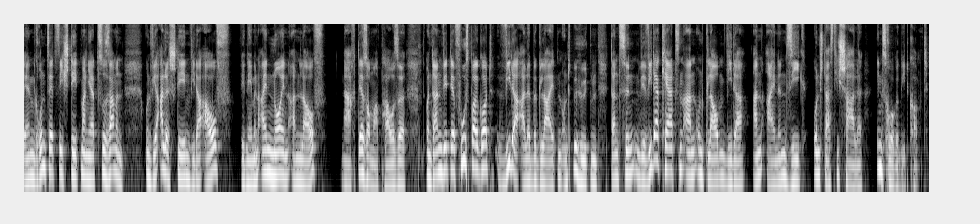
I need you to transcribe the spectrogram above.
Denn grundsätzlich steht man ja zusammen und wir alle stehen wieder auf. Wir nehmen einen neuen Anlauf nach der Sommerpause. Und dann wird der Fußballgott wieder alle begleiten und behüten. Dann zünden wir wieder Kerzen an und glauben wieder an einen Sieg und dass die Schale ins Ruhrgebiet kommt.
